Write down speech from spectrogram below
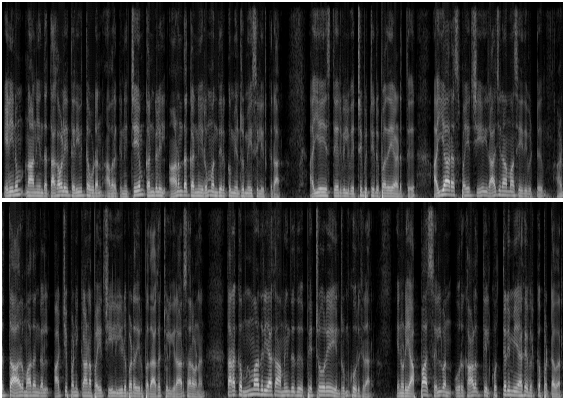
எனினும் நான் இந்த தகவலை தெரிவித்தவுடன் அவருக்கு நிச்சயம் கண்களில் ஆனந்த கண்ணீரும் வந்திருக்கும் என்று மெய்சிலிருக்கிறார் ஐஏஎஸ் தேர்வில் வெற்றி பெற்றிருப்பதை அடுத்து ஐஆர்எஸ் பயிற்சியை ராஜினாமா செய்துவிட்டு அடுத்த ஆறு மாதங்கள் ஆட்சிப்பணிக்கான பயிற்சியில் ஈடுபட இருப்பதாக சொல்கிறார் சரவணன். தனக்கு முன்மாதிரியாக அமைந்தது பெற்றோரே என்றும் கூறுகிறார். என்னுடைய அப்பா செல்வன் ஒரு காலத்தில் கொத்தடிமையாக விற்கப்பட்டவர்.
